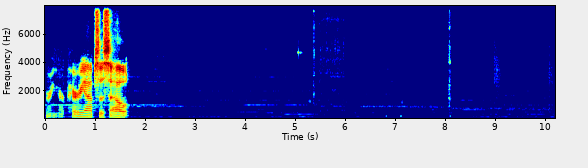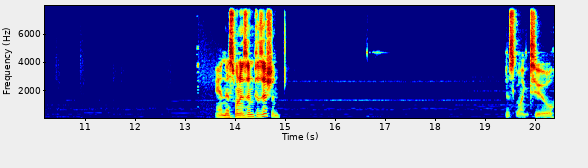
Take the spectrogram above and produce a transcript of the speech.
Bring our periapsis out. And this one is in position. Just going to...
